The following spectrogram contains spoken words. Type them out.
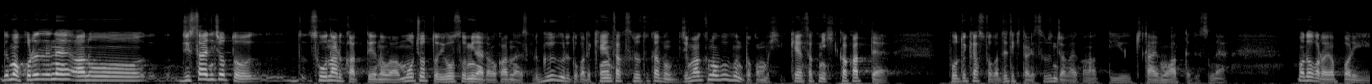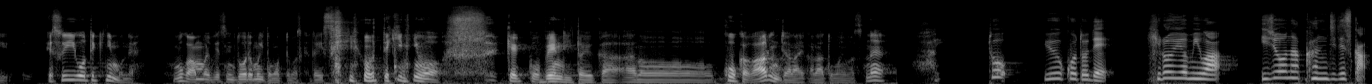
で、まあこれでね、あのー実際にちょっとそうなるかっていうのはもうちょっと様子を見ないとわかんないですけど、Google とかで検索すると多分字幕の部分とかもひ検索に引っかかって、ポッドキャストが出てきたりするんじゃないかなっていう期待もあってですね。まあだからやっぱり SEO 的にもね、僕はあんまり別にどうでもいいと思ってますけど、SEO 的にも結構便利というか、あのー効果があるんじゃないかなと思いますね。はい。ということで、拾い読みは異常な感じですか？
